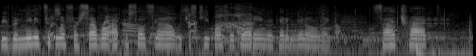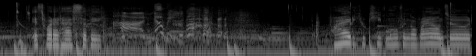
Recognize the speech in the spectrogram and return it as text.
We've been meaning to do it for several episodes now. We just keep on forgetting or getting, you know, like sidetracked. It's what it has to be. Why do you keep moving around, dude?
